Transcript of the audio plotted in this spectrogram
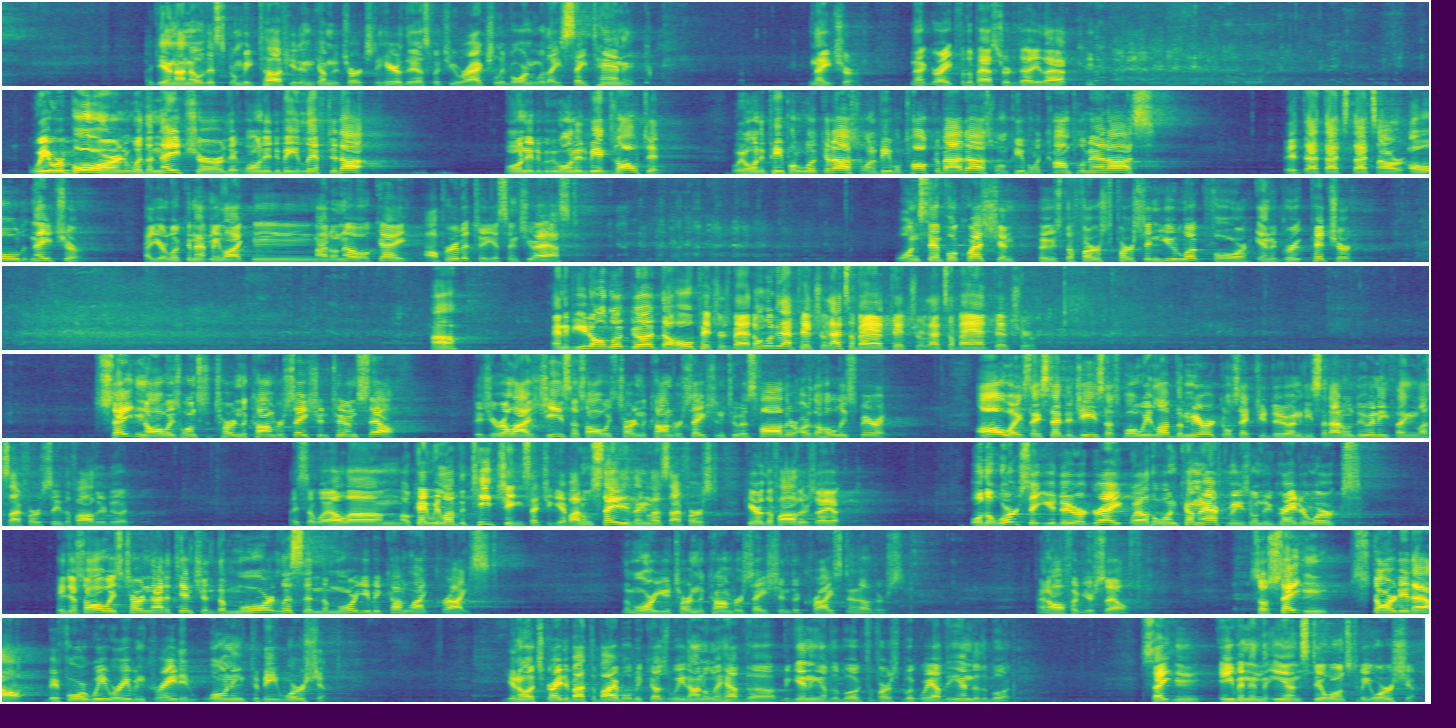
Again, I know this is going to be tough. You didn't come to church to hear this, but you were actually born with a satanic nature. Isn't that great for the pastor to tell you that? we were born with a nature that wanted to be lifted up, wanted to be, wanted to be exalted. We wanted people to look at us, wanted people to talk about us, wanted people to compliment us. It, that, that's, that's our old nature. You're looking at me like, mm, I don't know. Okay, I'll prove it to you since you asked. One simple question Who's the first person you look for in a group picture? Huh? And if you don't look good, the whole picture's bad. Don't look at that picture. That's a bad picture. That's a bad picture. Satan always wants to turn the conversation to himself. Did you realize Jesus always turned the conversation to his Father or the Holy Spirit? Always. They said to Jesus, Well, we love the miracles that you do. And he said, I don't do anything unless I first see the Father do it. They said, Well, um, okay, we love the teachings that you give. I don't say anything unless I first hear the Father say it. Well, the works that you do are great. Well, the one coming after me is going to do greater works. He just always turned that attention. The more, listen, the more you become like Christ, the more you turn the conversation to Christ and others and off of yourself. So Satan started out before we were even created wanting to be worshiped. You know, it's great about the Bible because we not only have the beginning of the book, the first book, we have the end of the book. Satan, even in the end, still wants to be worshiped.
